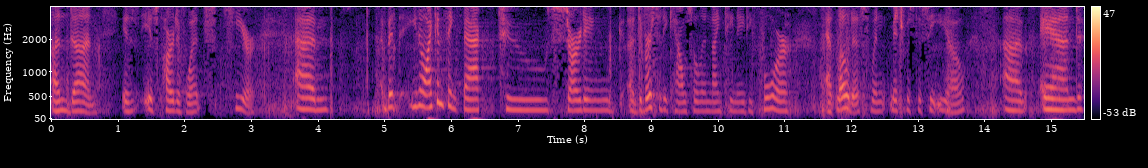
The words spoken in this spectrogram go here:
undone is, is part of what's here. Um, but, you know, I can think back to starting a diversity council in 1984 at Lotus when Mitch was the CEO. Uh, and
